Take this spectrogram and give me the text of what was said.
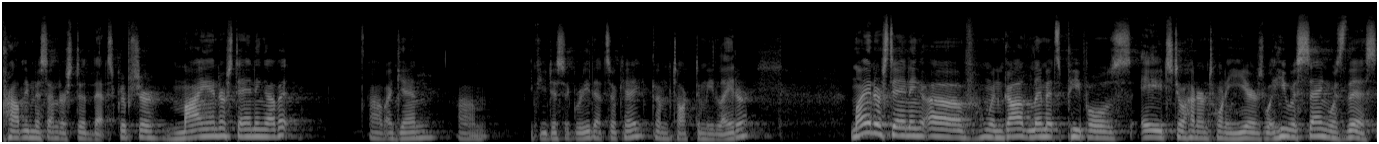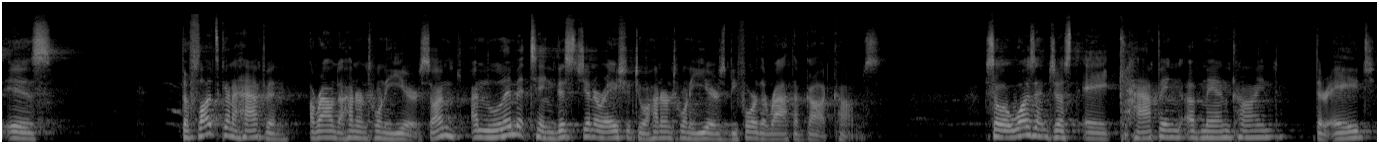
probably misunderstood that scripture. My understanding of it, uh, again, um, if you disagree, that's okay. Come talk to me later. My understanding of when God limits people's age to 120 years, what he was saying was this is the flood's going to happen around 120 years. So I'm, I'm limiting this generation to 120 years before the wrath of God comes. So it wasn't just a capping of mankind, their age.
